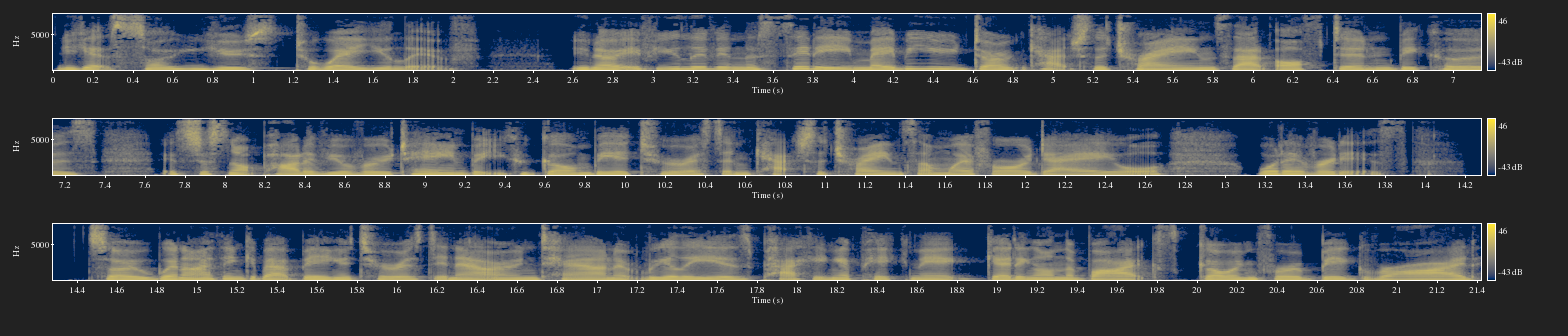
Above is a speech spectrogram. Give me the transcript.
you get so used to where you live. You know, if you live in the city, maybe you don't catch the trains that often because it's just not part of your routine, but you could go and be a tourist and catch the train somewhere for a day or whatever it is. So when I think about being a tourist in our own town, it really is packing a picnic, getting on the bikes, going for a big ride,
